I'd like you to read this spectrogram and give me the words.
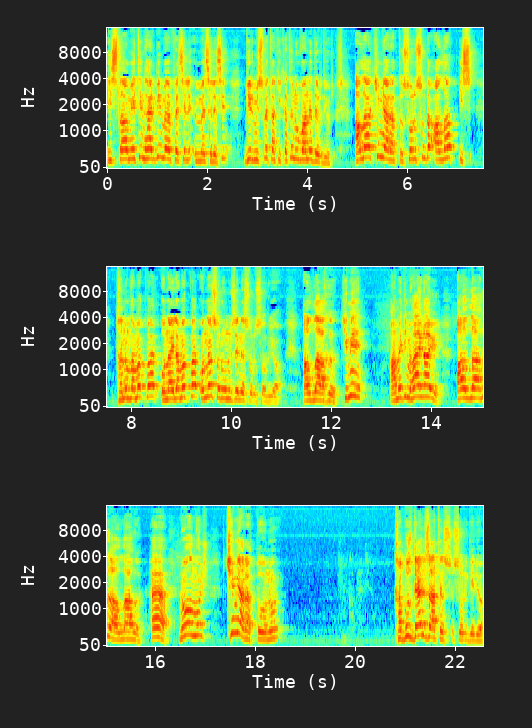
İslamiyet'in her bir meselesi bir müsbet hakikatin unvanıdır diyor. Allah'a kim yarattı sorusunda Allah tanımlamak var, onaylamak var. Ondan sonra onun üzerine soru soruyor. Allah'ı. Kimi? Ahmet'i mi? Hayır hayır. Allah'ı Allah'ı. Ha, ne olmuş? Kim yarattı onu? Kabulden zaten soru geliyor.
